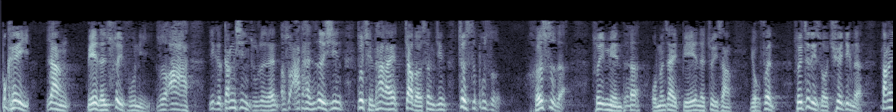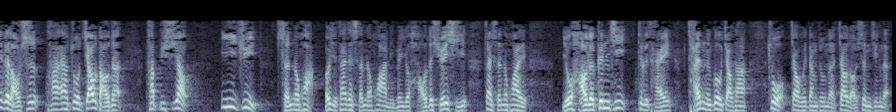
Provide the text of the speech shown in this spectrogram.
不可以让别人说服你说啊，一个刚信主的人，他说啊，他很热心，就请他来教导圣经，这是不是合适的？所以免得我们在别人的罪上有份。所以这里所确定的，当一个老师他要做教导的，他必须要依据神的话，而且他在神的话里面有好的学习，在神的话里。有好的根基，这个才才能够叫他做教会当中的教导圣经的。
